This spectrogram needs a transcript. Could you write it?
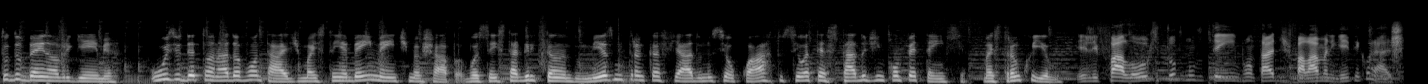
Tudo bem, nobre gamer. Use o detonado à vontade, mas tenha bem em mente, meu chapa, você está gritando, mesmo trancafiado no seu quarto, seu atestado de incompetência. Mas tranquilo. Ele falou que todo mundo tem vontade de falar, mas ninguém tem coragem.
